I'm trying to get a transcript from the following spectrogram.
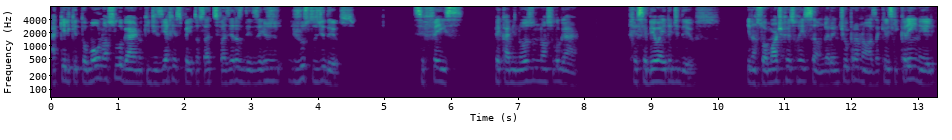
aquele que tomou o nosso lugar no que dizia respeito a satisfazer os desejos justos de Deus, se fez pecaminoso no nosso lugar, recebeu a ira de Deus e na sua morte e ressurreição garantiu para nós, aqueles que creem nele,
